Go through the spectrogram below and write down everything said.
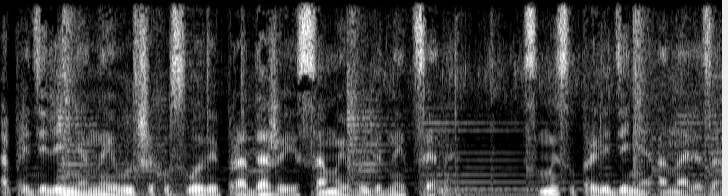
определение наилучших условий продажи и самой выгодной цены. Смысл проведения анализа.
